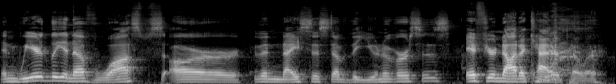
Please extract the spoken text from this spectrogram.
And weirdly enough, wasps are the nicest of the universes if you're not a caterpillar.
